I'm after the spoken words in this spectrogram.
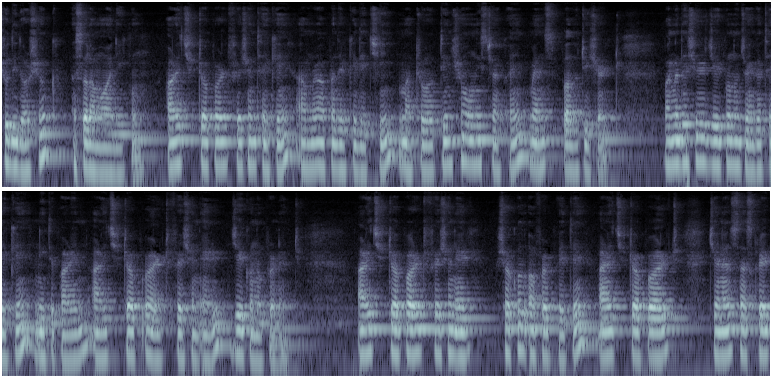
সুদী দর্শক, আসসালামু আলাইকুম। আরএচ টপার ফ্যাশন থেকে আমরা আপনাদেরকে দিচ্ছি মাত্র তিনশো উনিশ টাকায় ম্যান্স পালো টি শার্ট বাংলাদেশের যে কোনো জায়গা থেকে নিতে পারেন আরএচ টপ ওয়ার্ল্ড ফ্যাশন এর যে কোনো product RH top world fashion এর সকল অফার পেতে RH top world channel subscribe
